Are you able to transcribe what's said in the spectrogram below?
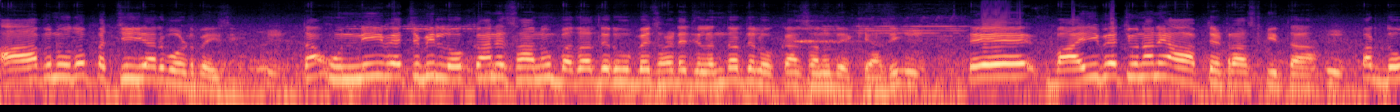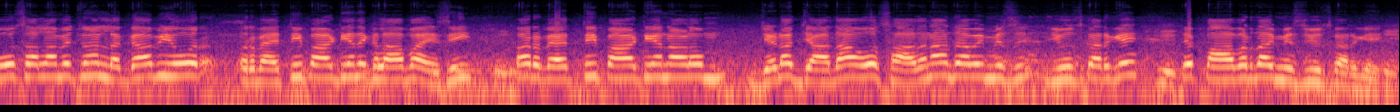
ਆਪ ਨੂੰ ਉਦੋਂ 25000 ਵੋਟ ਪਈ ਸੀ। ਤਾਂ 19 ਵਿੱਚ ਵੀ ਲੋਕਾਂ ਨੇ ਸਾਨੂੰ ਬਦਲ ਦੇ ਰੂਪ ਵਿੱਚ ਸਾਡੇ ਜਲੰਧਰ ਦੇ ਲੋਕਾਂ ਨੇ ਸਾਨੂੰ ਦੇਖਿਆ ਸੀ। ਤੇ 22 ਵਿੱਚ ਉਹਨਾਂ ਨੇ ਆਪ ਤੇ ਟਰਸਟ ਕੀਤਾ। ਪਰ 2 ਸਾਲਾਂ ਵਿੱਚ ਉਹਨਾਂ ਨੂੰ ਲੱਗਾ ਵੀ ਉਹ ਰਵਾਇਤੀ ਪਾਰਟੀਆਂ ਦੇ ਖਿਲਾਫ ਆਏ ਸੀ ਪਰ ਰਵਾਇਤੀ ਪਾਰਟੀਆਂ ਨਾਲੋਂ ਜਿਹੜਾ ਜ਼ਿਆਦਾ ਉਹ ਸਾਧਨਾ ਦਾ ਵੀ ਮਿਸਯੂਜ਼ ਕਰ ਗਏ। ਤੇ ਪਾਵਰ ਦਾ ਵੀ ਮਿਸਯੂਜ਼ ਕਰ ਗਏ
